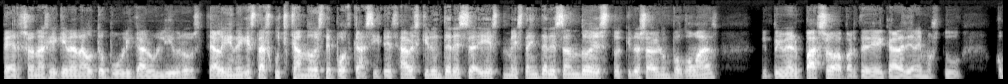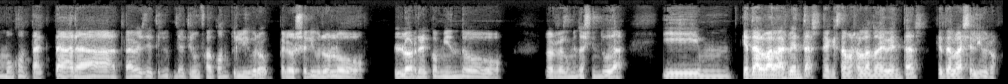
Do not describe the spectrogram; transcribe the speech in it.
personas que quieran autopublicar un libro, si alguien que está escuchando este podcast y dice, sabes, quiero interesar, me está interesando esto, quiero saber un poco más, el primer paso, aparte de que ahora diremos tú cómo contactar a, través de, Triunfa con tu libro, pero ese libro lo, lo, recomiendo, lo recomiendo sin duda. ¿Y qué tal van las ventas? Ya que estamos hablando de ventas, ¿qué tal va ese libro?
